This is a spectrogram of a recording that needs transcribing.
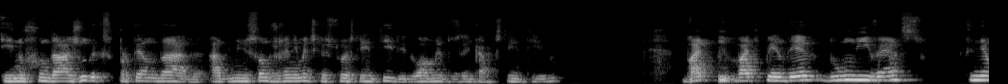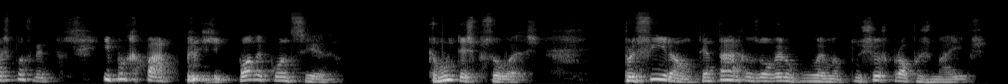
e, no fundo, a ajuda que se pretende dar à diminuição dos rendimentos que as pessoas têm tido e do aumento dos encargos que têm tido, vai, vai depender do universo que tenhamos pela frente. E porque, repare, pode acontecer que muitas pessoas prefiram tentar resolver o problema pelos seus próprios meios,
